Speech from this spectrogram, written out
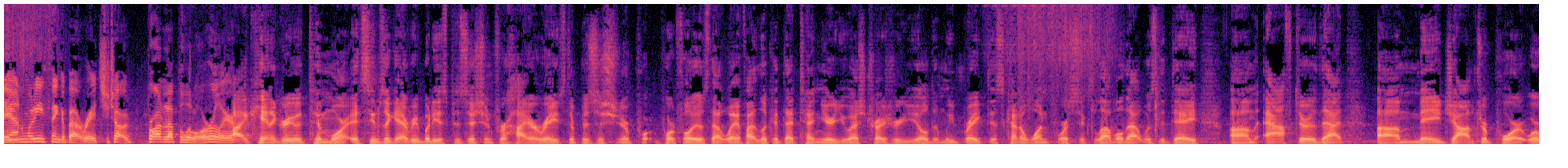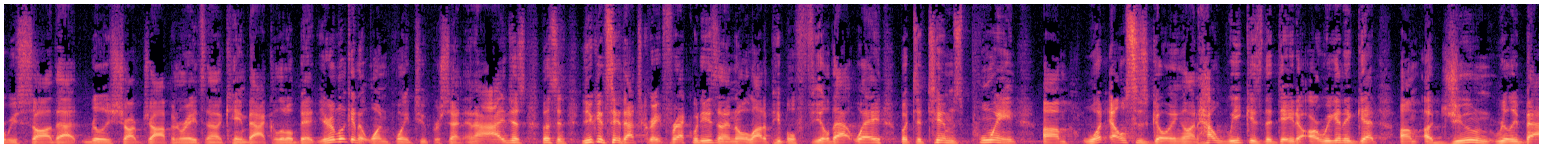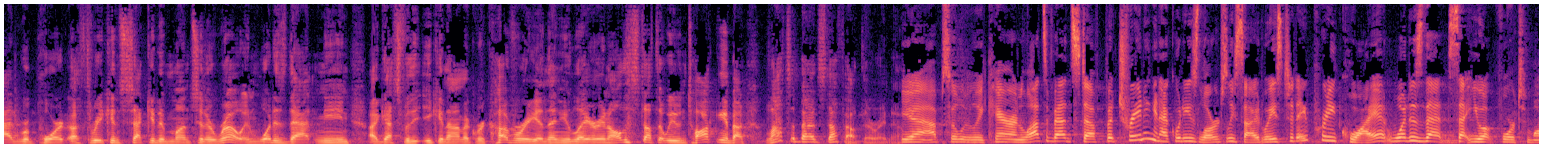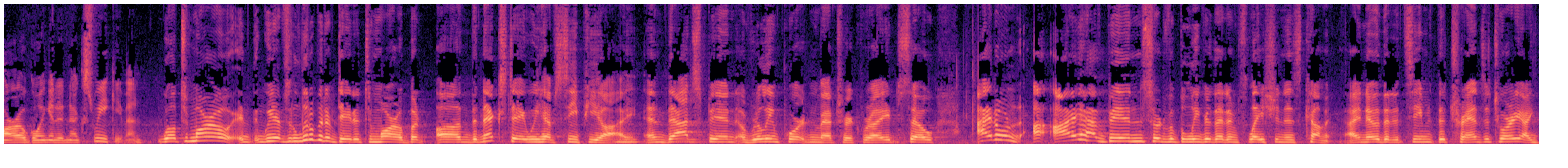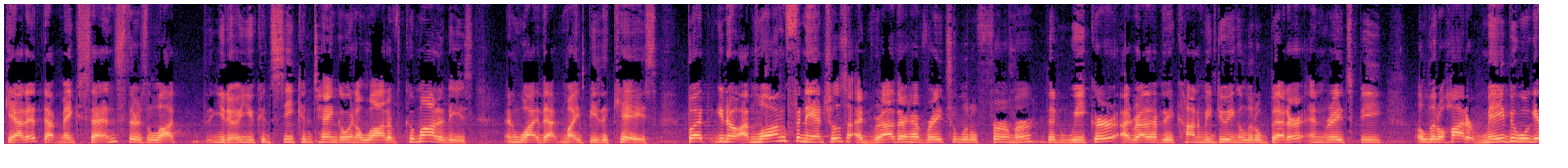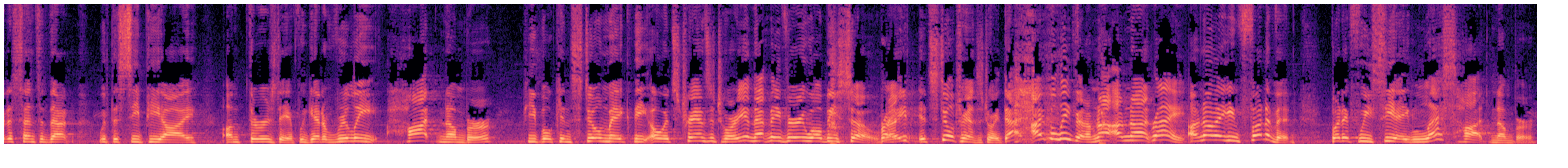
Dan, what do you think about rates? You talk, brought it up a little earlier. I can't agree with Tim more. It seems like everybody is positioned for higher rates. They're positioning their por- portfolios that way. If I look at that 10 year U.S. Treasury yield and we break this kind of 146 level, that was the day um, after that um, May jobs report where we saw that really sharp drop in rates and it came back a little bit. You're looking at 1.2%. And I just, listen, you could say that's great for equities, and I know a lot of people feel that way. But to Tim's point, um, what else is going on? How weak is the data? Are we going to get um, a June really bad report uh, three consecutive months in a row? And what does that mean, I guess, for the economic recovery? And then you layer in all the stuff that we've been talking about. Lots of bad stuff out there right now. Yeah, absolutely, Karen. Lots of bad stuff. But trading in equities largely sideways today, pretty quiet. What does that set you up for tomorrow, going into next week, even? Well, tomorrow, we have a little bit of data tomorrow, but uh, the next day we have CPI, mm-hmm. and that's been a really important metric, right? So I don't. I have been sort of a believer that inflation is coming. I know that it seems the transitory. I get it. That makes sense. There's a lot. You know, you can see contango in a lot of commodities, and why that might be the case. But you know, I'm long financials. I'd rather have rates a little firmer than weaker. I'd rather have the economy doing a little better and rates be a little hotter. Maybe we'll get a sense of that with the CPI on Thursday. If we get a really hot number people can still make the oh it's transitory and that may very well be so right. right, it's still transitory that i believe it i'm not i'm not right i'm not making fun of it but if we see a less hot number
